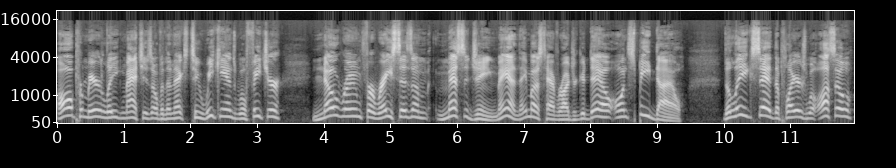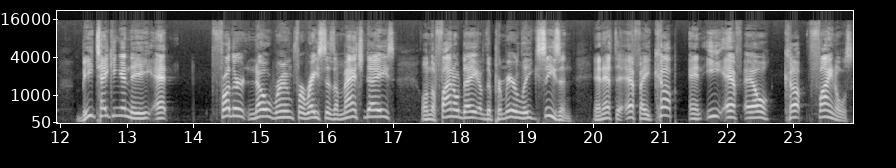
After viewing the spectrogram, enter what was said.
all Premier League matches over the next two weekends will feature no room for racism messaging. Man, they must have Roger Goodell on speed dial. The league said the players will also be taking a knee at further no room for racism match days on the final day of the Premier League season and at the FA Cup and EFL Cup finals.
